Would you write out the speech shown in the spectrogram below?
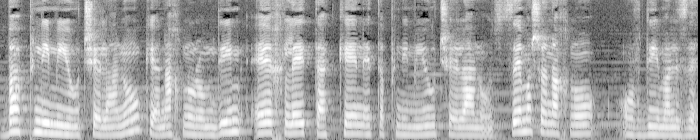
בפנימיות שלנו? כי אנחנו לומדים איך לתקן את הפנימיות שלנו. זה מה שאנחנו עובדים על זה.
